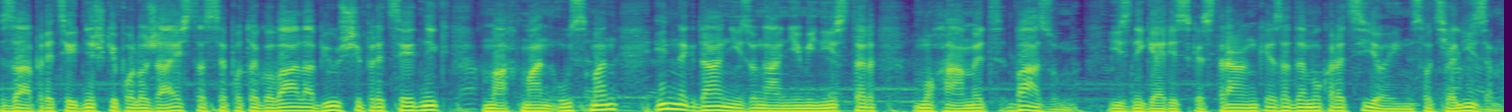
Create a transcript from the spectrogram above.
Za predsedniški položaj sta se potegovala bivši predsednik Mahman Usman in nekdanji zunanji minister Mohamed Bazum iz nigerijske stranke za demokracijo in socializem.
